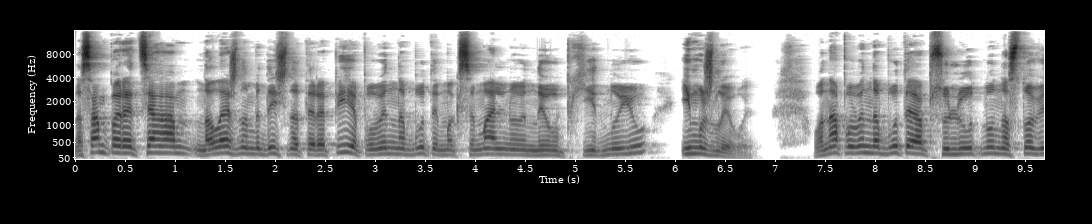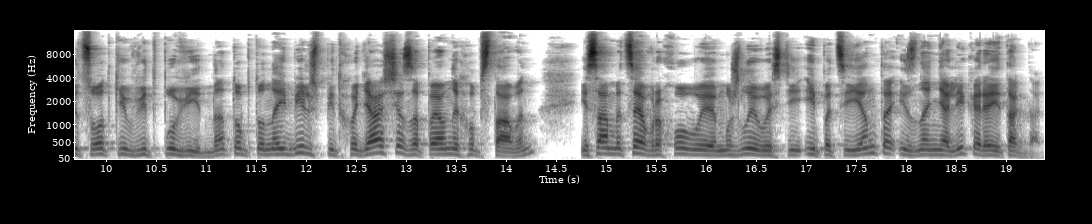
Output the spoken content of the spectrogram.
Насамперед, ця належна медична терапія повинна бути максимально необхідною і можливою. Вона повинна бути абсолютно на 100% відповідна, тобто найбільш підходяща за певних обставин. І саме це враховує можливості і пацієнта, і знання лікаря, і так далі.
